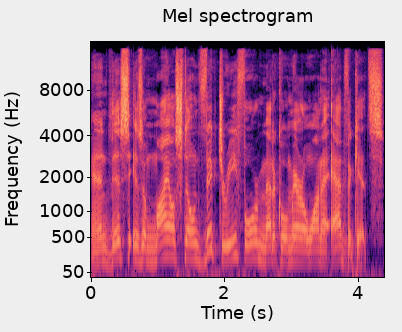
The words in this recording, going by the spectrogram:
and this is a milestone victory for medical marijuana advocates.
